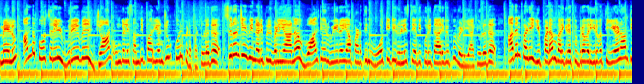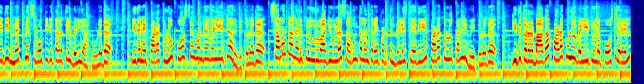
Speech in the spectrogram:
மேலும் அந்த போஸ்டரில் விரைவில் ஜான் உங்களை சந்திப்பார் என்றும் குறிப்பிடப்பட்டுள்ளது. சிரஞ்சீவி நடிப்பில் வெளியான வால்டேர் வீரையா படத்தின் ஓடிடி ரிலீஸ் தேதி குறித்த அறிவிப்பு வெளியாகியுள்ளது. அதன்படி இப்படம் வருகிற பிப்ரவரி இருபத்தி ஏழாம் தேதி நெட்ஃபிளிக்ஸ் ஓடிடி தளத்தில் வெளியாகியுள்ளது. இதனை படக்குழு போஸ்டர் ஒன்றை வெளியிட்டு அறிவித்துள்ளது. சமந்தா நடிப்பில் உருவாகியுள்ள சகுந்தலம் திரைப்படத்தின் ரிலீஸ் தேதியை படக்குழு தள்ளி வைத்துள்ளது. இது தொடர்பாக படக்குழு வெளியிட்டுள்ள போஸ்டரில்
